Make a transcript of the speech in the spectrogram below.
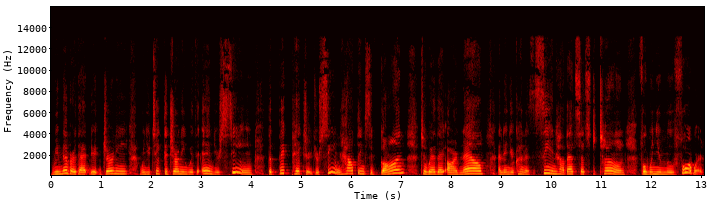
remember that journey, when you take the journey within, you're seeing the big picture. You're seeing how things have gone to where they are now and then you're kind of seeing how that sets the tone for when you move forward.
